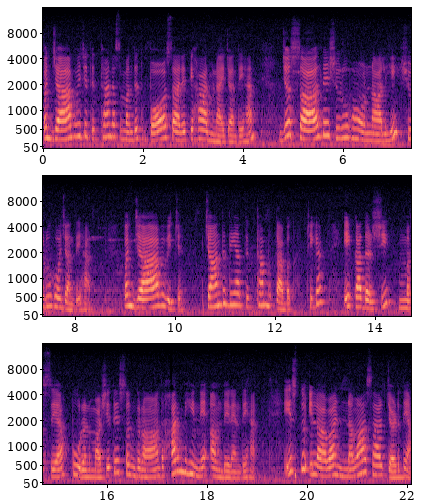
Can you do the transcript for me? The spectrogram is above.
ਪੰਜਾਬ ਵਿੱਚ ਤਿੱਥਾਂ ਨਾਲ ਸੰਬੰਧਿਤ ਬਹੁਤ ਸਾਰੇ ਤਿਉਹਾਰ ਮਨਾਏ ਜਾਂਦੇ ਹਨ, ਜੋ ਸਾਲ ਦੇ ਸ਼ੁਰੂ ਹੋਣ ਨਾਲ ਹੀ ਸ਼ੁਰੂ ਹੋ ਜਾਂਦੇ ਹਨ। ਪੰਜਾਬ ਵਿੱਚ ਚੰਦ ਦੀਆਂ ਤਿੱਥਾਂ ਮੁਤਾਬਕ, ਠੀਕ ਹੈ ਏਕਾਦਰਸ਼ੀ ਮੱਸਿਆ, ਪੂਰਨਮਾਸ਼ੀ ਤੇ ਸੰਗਰਾਂਦ ਹਰ ਮਹੀਨੇ ਆਉਂਦੇ ਰਹਿੰਦੇ ਹਨ। ਇਸ ਤੋਂ ਇਲਾਵਾ ਨਵਾਂ ਸਾਲ ਚੜ੍ਹਦਿਆਂ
